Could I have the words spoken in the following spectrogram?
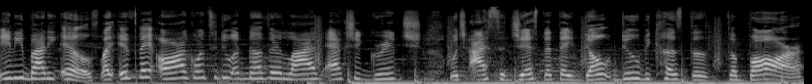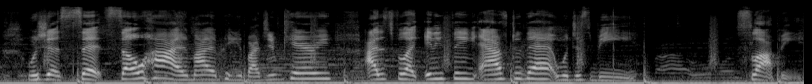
anybody else. Like if they are going to do another live action Grinch, which I suggest that they don't do because the the bar was just set so high in my opinion by Jim Carrey. I just feel like anything after that would just be sloppy,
